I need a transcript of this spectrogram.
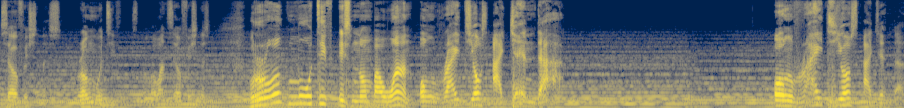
Selfishness. Wrong motive is number one, selfishness. Wrong motive is number one, unrighteous agenda. Unrighteous agenda.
